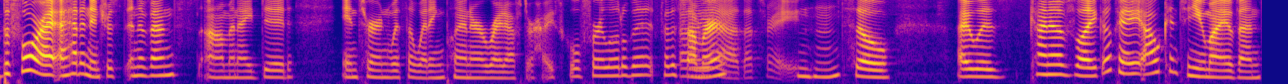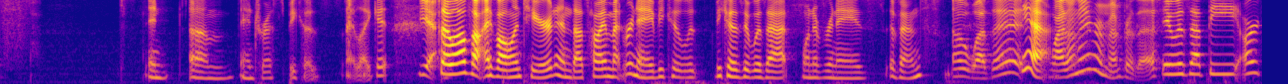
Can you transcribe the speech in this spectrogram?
before I, I had an interest in events, um, and I did intern with a wedding planner right after high school for a little bit for the Oh, summer. yeah, that's right. hmm So I was kind of like, okay, I'll continue my events in um interest because I like it. Yeah. So I'll, I volunteered, and that's how I met Renee because because it was at one of Renee's events. oh, was it? Yeah. Why don't I remember this? It was at the art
